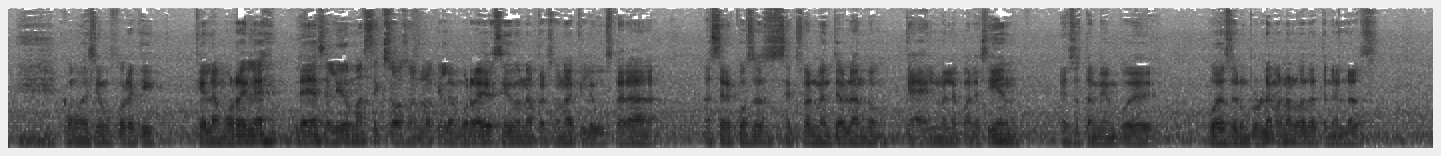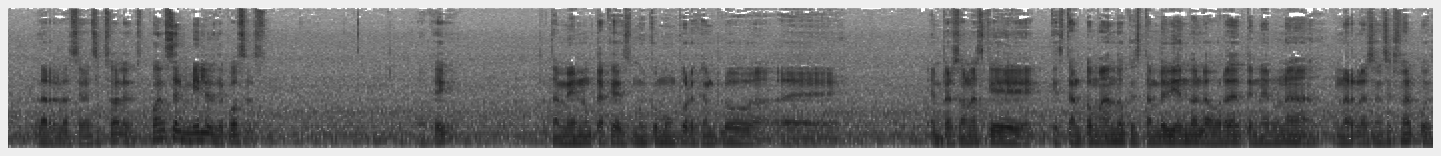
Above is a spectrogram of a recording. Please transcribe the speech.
como decimos por aquí, que la morra le, le haya salido más sexosa, ¿no? Que la morra haya sido una persona que le gustara hacer cosas sexualmente hablando que a él no le parecían. Eso también puede, puede ser un problema, ¿no? A la hora de tener las, las relaciones sexuales. Pueden ser miles de cosas. ¿Ok? También un que es muy común, por ejemplo, eh, en personas que, están tomando, que están bebiendo a la hora de tener una, relación sexual, pues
